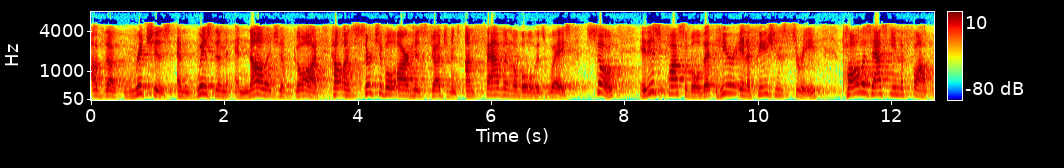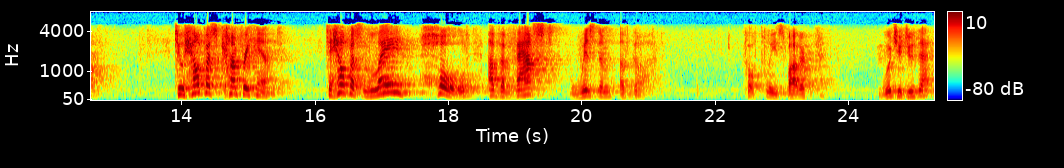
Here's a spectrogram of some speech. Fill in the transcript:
of the riches and wisdom and knowledge of God. How unsearchable are his judgments, unfathomable his ways. So, it is possible that here in Ephesians 3, Paul is asking the Father to help us comprehend, to help us lay hold of the vast wisdom of God. Oh, please, Father, would you do that?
